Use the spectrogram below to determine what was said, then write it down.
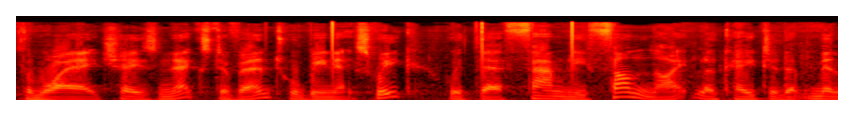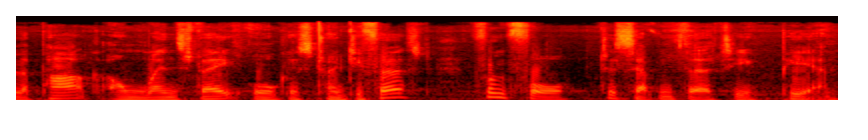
The YHA's next event will be next week with their Family Fun Night located at Miller Park on Wednesday, August 21st from 4 to 7.30 p.m.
